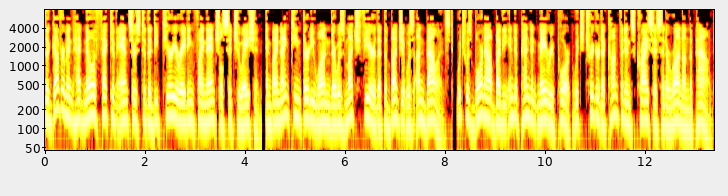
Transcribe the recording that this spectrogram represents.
The government had no effective answers to the deteriorating financial situation, and by 1931 there was much fear that the budget was unbalanced, which was borne out by the Independent May report which triggered a confidence crisis and a run on the pound.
